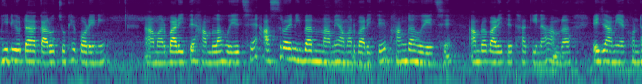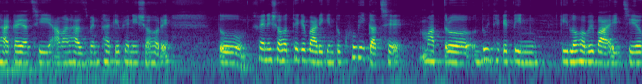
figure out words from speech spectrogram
ভিডিওটা কারও চোখে পড়েনি। আমার বাড়িতে হামলা হয়েছে, আশ্রয় নিবার নামে আমার বাড়িতে ভাঙ্গা হয়েছে। আমরা বাড়িতে থাকি না, আমরা, এই যে আমি এখন ঢাকায় আছি, আমার হাজব্যান্ড থাকে ফেনী শহরে। তো ফেনী শহর থেকে বাড়ি কিন্তু খুবই কাছে, মাত্র দুই থেকে তিন কিলো হবে বা এর চেয়েও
